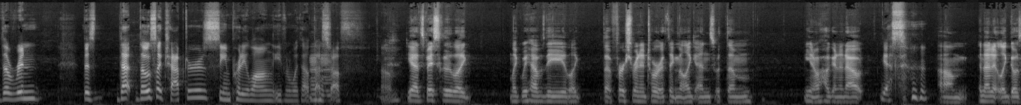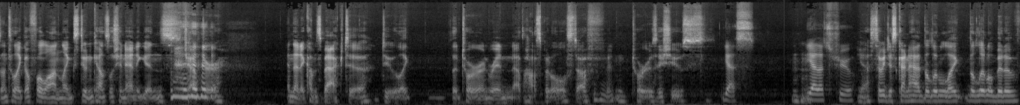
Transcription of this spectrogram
the Rin, this that those like chapters seem pretty long even without that Mm-hmm. stuff. Um, Yeah, it's basically like like we have the like that first Rin and Toru thing that like ends with them, you know, hugging it out. yes, Um, and then it like goes into like a full on like student council shenanigans chapter, and then it comes back to do like the Toru and Rin at the hospital stuff and Toru's issues. yes, Mm-hmm. yeah, that's true. Yeah, so we just kind of had the little like the little bit of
